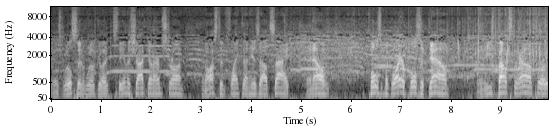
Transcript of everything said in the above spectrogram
As Wilson will go stay in the shotgun, Armstrong and Austin flanked on his outside, and now pulls McGuire pulls it down, and he's bounced around for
